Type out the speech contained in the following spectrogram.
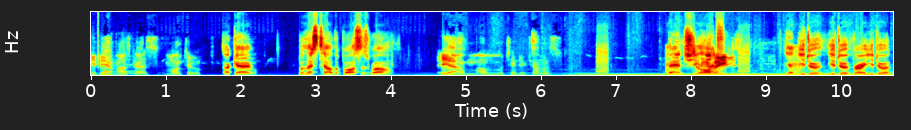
Yeah, they have mask guys. 1 2. Okay. Well, let's tell the boss as well. Yeah, I'm, I'm changing channels. Banshee. Squad act- lead. Yep, you do it. You do it, bro. You do it.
